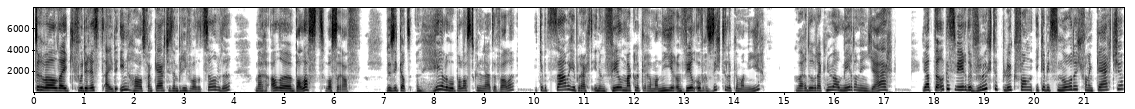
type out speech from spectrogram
Terwijl dat ik voor de rest, ay, de inhoud van kaartjes en brieven was hetzelfde, maar alle ballast was eraf. Dus ik had een hele hoop ballast kunnen laten vallen. Ik heb het samengebracht in een veel makkelijkere manier, een veel overzichtelijke manier, waardoor dat ik nu al meer dan een jaar ja, telkens weer de vruchten pluk van ik heb iets nodig van een kaartje.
